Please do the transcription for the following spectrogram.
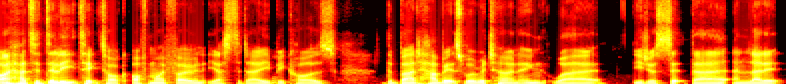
I had to delete TikTok off my phone yesterday because the bad habits were returning where you just sit there and let it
